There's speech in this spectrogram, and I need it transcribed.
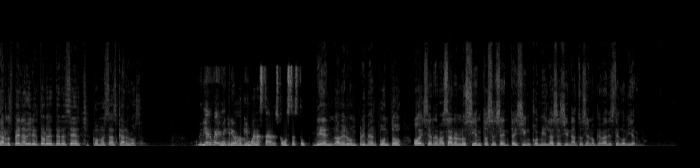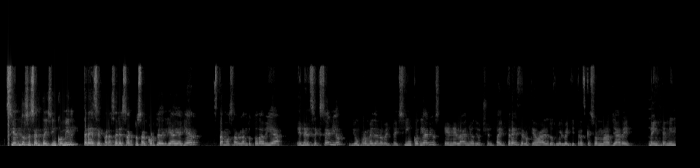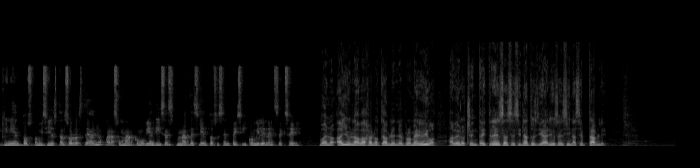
Carlos Pena, director de T-Research. ¿Cómo estás, Carlos? Muy bien, mi querido Joaquín, buenas tardes. ¿Cómo estás tú? Bien, a ver, un primer punto. Hoy se rebasaron los 165 mil asesinatos en lo que va de este gobierno. 165 mil 13, para ser exactos, al corte del día de ayer. Estamos hablando todavía en el sexenio de un promedio de 95 diarios, en el año de 83 de lo que va el 2023, que son más ya de 20.500 homicidios tan solo este año, para sumar, como bien dices, más de 165 mil en el sexenio. Bueno, hay una baja notable en el promedio. Digo, a ver, 83 asesinatos diarios es inaceptable.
